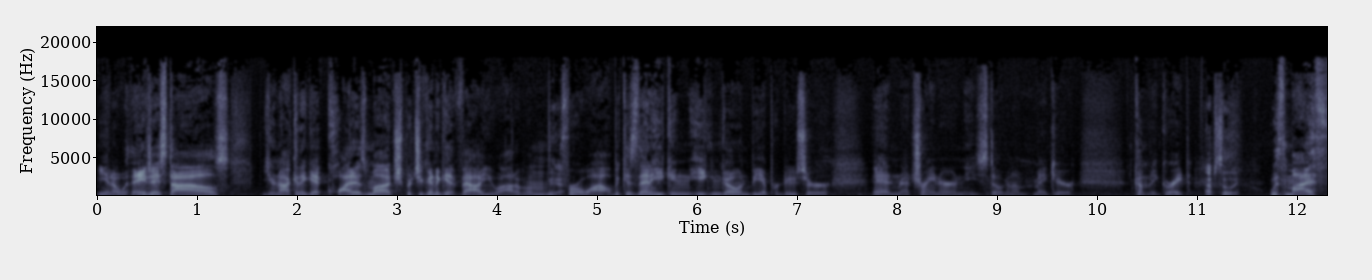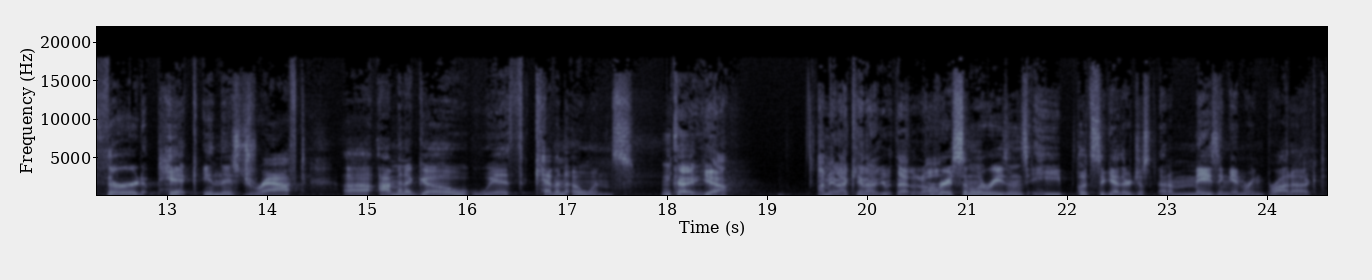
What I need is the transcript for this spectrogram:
you know, with AJ Styles, you're not going to get quite as much, but you're going to get value out of him Yeah. for a while because then he can he can go and be a producer and a trainer, and he's still going to make your company great. Absolutely. With my third pick in this draft, uh, I'm going to go with Kevin Owens. Okay. Yeah. I mean, I can't argue with that at all. For very similar reasons, he puts together just an amazing in-ring product.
